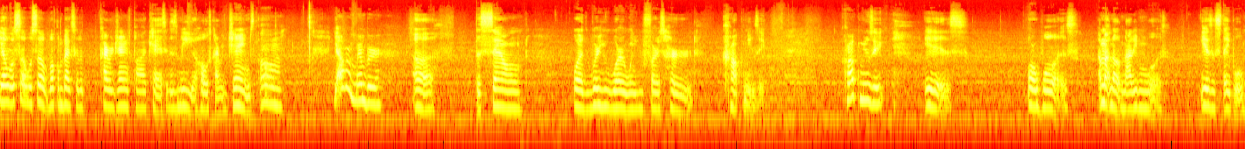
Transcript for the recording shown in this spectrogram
Yo, what's up? What's up? Welcome back to the Kyrie James podcast. It is me, your host, Kyrie James. Um, y'all remember uh the sound or where you were when you first heard crunk music? Crunk music is or was I'm not no, not even was is a staple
